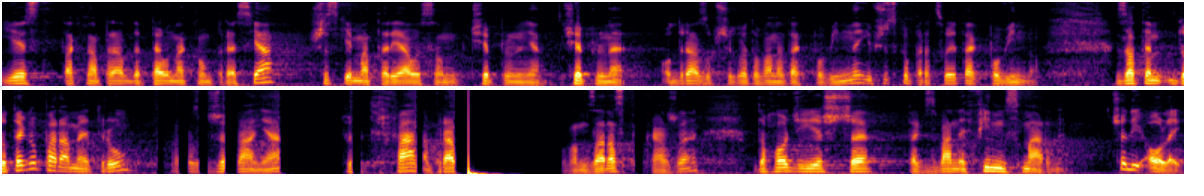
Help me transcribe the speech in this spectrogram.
jest tak naprawdę pełna kompresja. Wszystkie materiały są cieplne, cieplne od razu przygotowane tak powinny i wszystko pracuje tak powinno. Zatem do tego parametru rozgrzewania, który trwa naprawdę, Wam zaraz pokażę, dochodzi jeszcze tak zwany film smarny, czyli olej.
